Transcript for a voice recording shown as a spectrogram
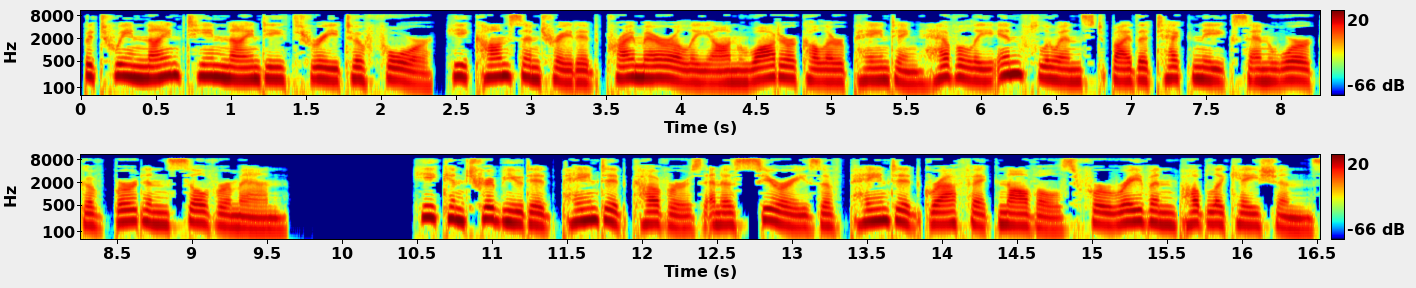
Between 1993–4, he concentrated primarily on watercolor painting heavily influenced by the techniques and work of Burton Silverman. He contributed painted covers and a series of painted graphic novels for Raven Publications.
